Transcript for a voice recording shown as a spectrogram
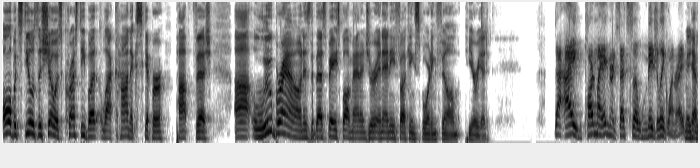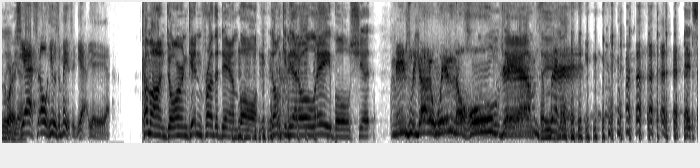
all but steals the show as crusty but laconic skipper Pop Fish. Uh, Lou Brown is the best baseball manager in any fucking sporting film. Period. I pardon my ignorance. That's the major league one, right? Major Yeah, of League, course. yeah. Yes. Oh, he was amazing. Yeah, yeah, yeah, yeah. Come on, Dorn, get in front of the damn ball. Don't give me that Olay bullshit. Means we gotta win the whole damn damn thing. It's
